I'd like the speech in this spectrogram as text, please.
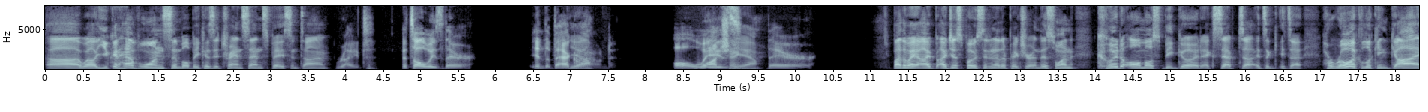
Uh, well, you can have one symbol because it transcends space and time. Right. It's always there in the background. Yeah. Always Watching. Yeah. there. By the way, I, I just posted another picture, and this one could almost be good, except uh, it's a it's a heroic looking guy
